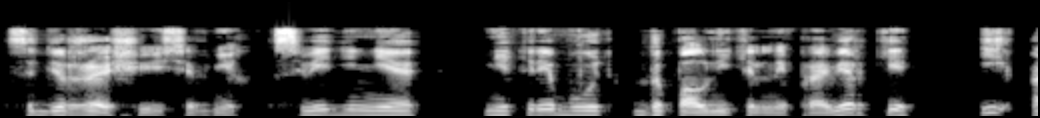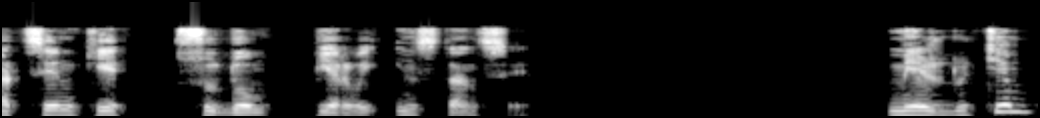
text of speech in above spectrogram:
содержащиеся в них сведения не требуют дополнительной проверки и оценки судом первой инстанции. Между тем,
